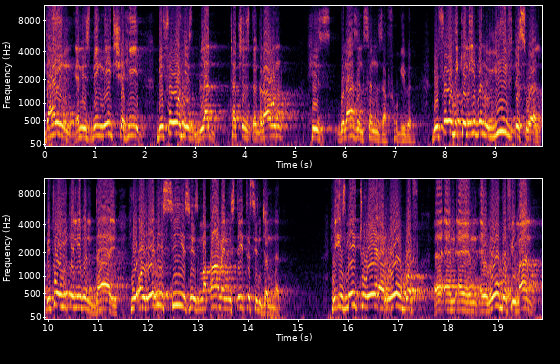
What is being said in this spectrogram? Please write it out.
dying and is being made shaheed, before his blood touches the ground, his gunas and sins are forgiven. Before he can even leave this world, before he can even die, he already sees his maqam and his status in Jannat. He is made to wear a robe of uh, and, and a robe of iman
